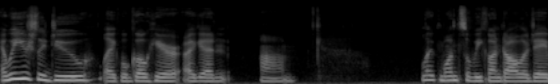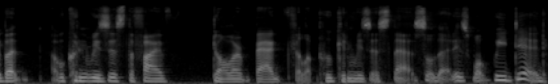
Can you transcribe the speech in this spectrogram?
And we usually do like we'll go here again um like once a week on dollar day, but I couldn't resist the five dollar bag up. Who can resist that? So that is what we did.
